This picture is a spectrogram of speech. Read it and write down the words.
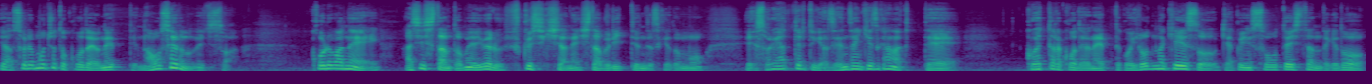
いやそれもうちょっとこうだよねって直せるのね実は。これはねアシスタントもいわゆる副指揮者ね下振りっていうんですけどもえそれやってる時は全然気づかなくてこうやったらこうだよねってこういろんなケースを逆に想定してたんだけど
